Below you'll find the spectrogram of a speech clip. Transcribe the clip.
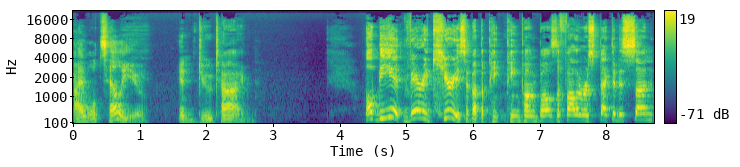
I will tell you in due time. Albeit very curious about the pink ping pong balls, the father respected his son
